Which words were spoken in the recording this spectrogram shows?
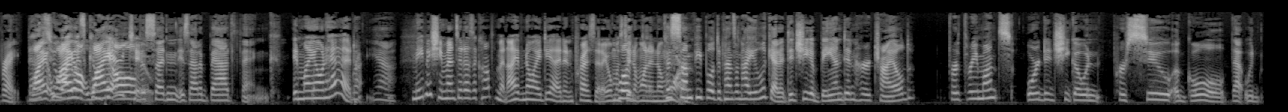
right? Why? Why? All, why all to. of a sudden is that a bad thing? in my own head, Right, yeah. maybe she meant it as a compliment. I have no idea. I didn't press it. I almost didn't want to know more. Because some people, it depends on how you look at it. Did she abandon her child for three months, or did she go and pursue a goal that would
